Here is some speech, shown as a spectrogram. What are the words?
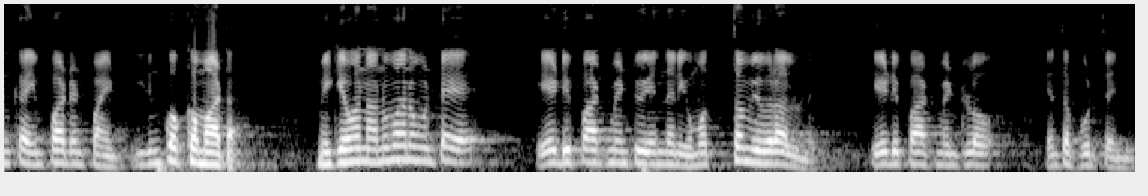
ఇంకా ఇంపార్టెంట్ పాయింట్. ఇది ఇంకొక మాట. మీకు ఏమైనా అనుమానం ఉంటే ఏ డిపార్ట్మెంటు ఏందని మొత్తం వివరాలు ఉన్నాయి. ఏ డిపార్ట్మెంట్లో ఎంత పూర్తయింది?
